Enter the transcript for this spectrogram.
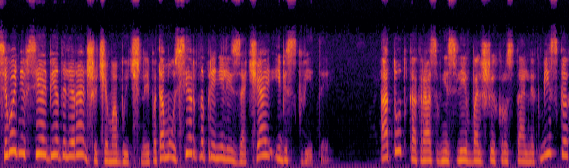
Сегодня все обедали раньше, чем обычно, и потому усердно принялись за чай и бисквиты. А тут как раз внесли в больших хрустальных мисках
